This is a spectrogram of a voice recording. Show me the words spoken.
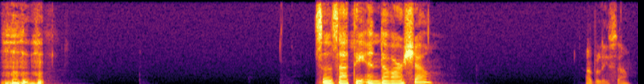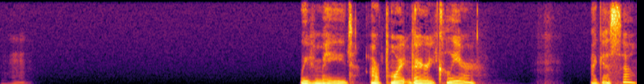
so is that the end of our show? I believe so. Mm-hmm. We've made our point very clear. I guess so.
